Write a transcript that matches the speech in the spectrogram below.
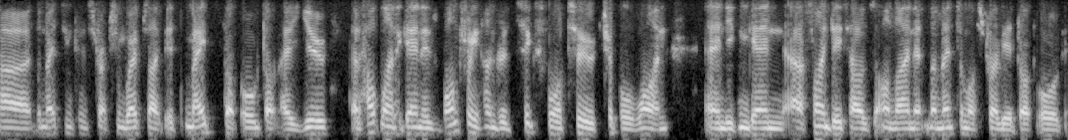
uh, the Mates in Construction website, it's mates.org.au. That helpline again is 1300 642 111. And you can again uh, find details online at momentumaustralia.org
